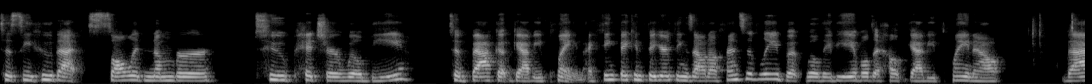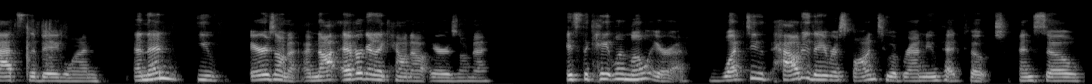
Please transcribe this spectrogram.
to see who that solid number two pitcher will be to back up Gabbie Plain. I think they can figure things out offensively, but will they be able to help Gabbie Plain out? That's the big one. And then you've Arizona. I'm not ever going to count out Arizona. It's the Caitlin Lowe era. What do how do they respond to a brand new head coach? And so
